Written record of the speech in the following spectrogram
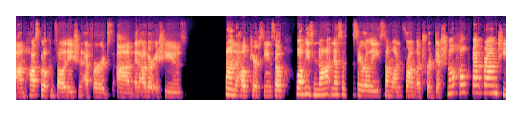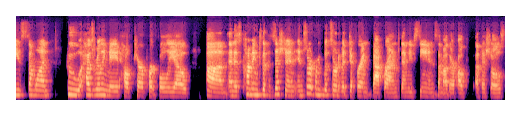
um, hospital consolidation efforts um, and other issues on the healthcare scene. So while he's not necessarily someone from a traditional health background, he's someone who has really made healthcare portfolio um, and is coming to the position in sort of with sort of a different background than we've seen in some other health officials.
